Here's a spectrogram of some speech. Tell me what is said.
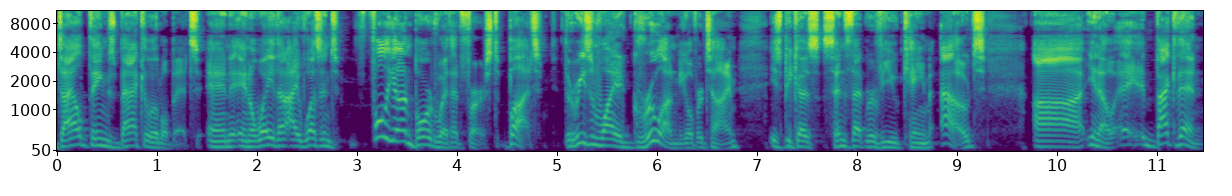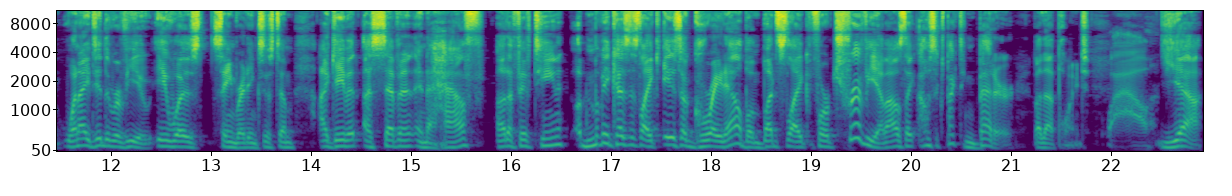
dialed things back a little bit and in a way that i wasn't fully on board with at first. But the reason why it grew on me over time is because since that review came out uh, you know, eh, back then when I did the review, it was same rating system. I gave it a seven and a half out of 15 um, because it's like, it's a great album, but it's like for Trivium, I was like, I was expecting better by that point. Wow. Yeah.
